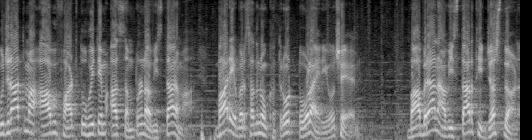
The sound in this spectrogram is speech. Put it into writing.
ગુજરાતમાં આભ ફાટતું હોય તેમ આ સંપૂર્ણ વિસ્તારમાં ભારે વરસાદનો ખતરો ટોળાઈ રહ્યો છે. બાબરાના વિસ્તારથી જસદણ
